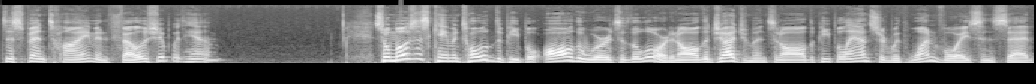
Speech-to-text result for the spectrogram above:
to spend time in fellowship with him? So Moses came and told the people all the words of the Lord and all the judgments, and all the people answered with one voice and said,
